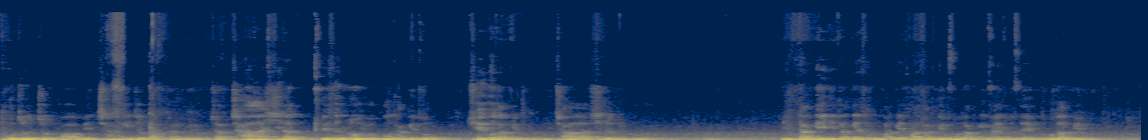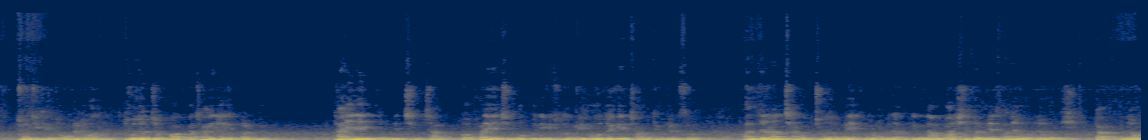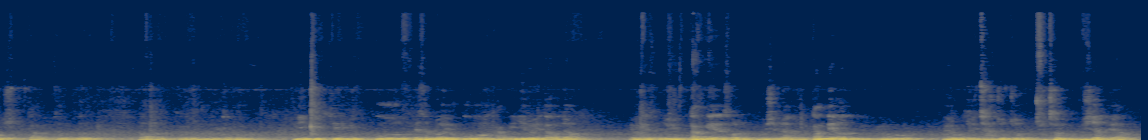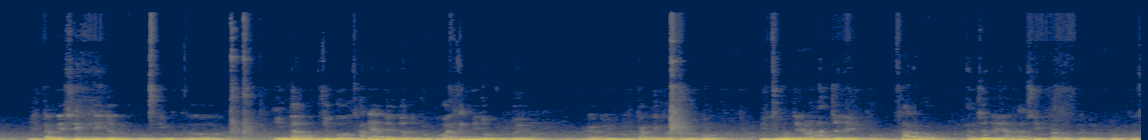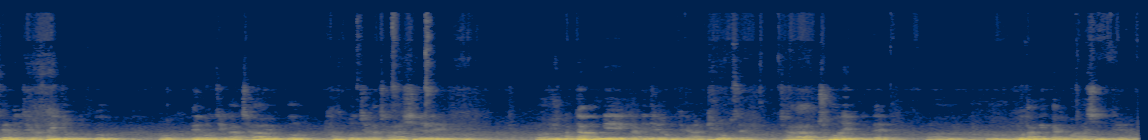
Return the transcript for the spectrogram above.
도전적 과학 및 창의적 역할고요. 자, 자아 실현 메슬로 욕구 단계 중 최고. 이 자아 실현 욕구 1단계, 2단계, 3단계, 4단계, 5단계가 있는데 5단계 조직 행동 활용하는 도전적 과학과 창의적 역할고요. 타인의 인정 및 칭찬, 뭐 화해 친목 분위기 조성 및 모두에게 자극적 결성, 안전한 자국 조성 및 그런 분야, 냉난과 시설 및 산업 운영, 식당, 운영, 식당 등은 어그 이제 그이 밑에 육구 배설로 육구 단계 이론이 나오죠. 여기서 이제 6단계 선 보시면 6단계는 요, 여러분들이 자주 좀 추천을 보셔야 돼요. 1단계 생리적 욕구, 인, 그 인간은 무조건 살아야 된다는 욕구가 생리적 욕구예요. 그래가지고 6단계가 그거고 이 두 번째는 안전의 욕구. 사람은 안전해야 할 수 있다는 그런 욕구. 그 세 번째가 사회적 욕구. 어, 네 번째가 자아 욕구. 다섯 번째가 자아 실현의 욕구. 어, 6단계까지는 여러분들이 알 필요 없어요. 자아 초월의 욕구인데 어, 그 5단계까지만 아시면 돼요.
